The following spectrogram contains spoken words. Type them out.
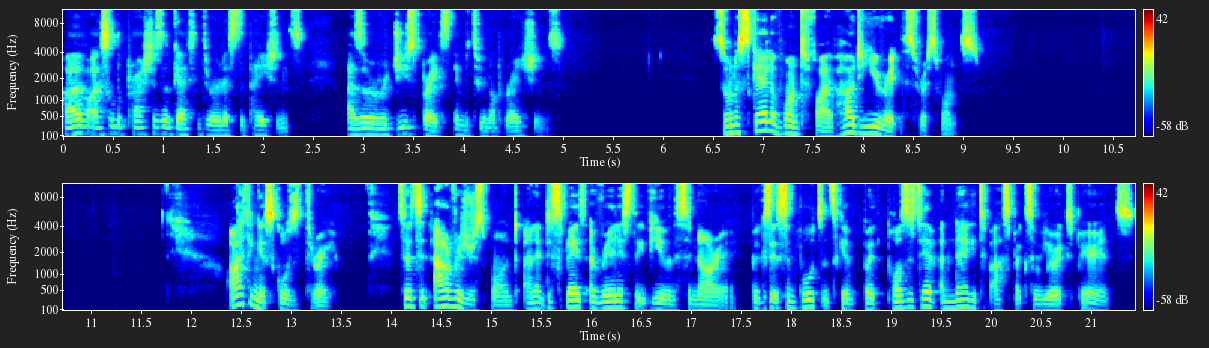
However, I saw the pressures of getting through a list of patients, as there were reduced breaks in between operations. So, on a scale of 1 to 5, how do you rate this response? I think it scores a 3. So it's an average response and it displays a realistic view of the scenario because it's important to give both positive and negative aspects of your experience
